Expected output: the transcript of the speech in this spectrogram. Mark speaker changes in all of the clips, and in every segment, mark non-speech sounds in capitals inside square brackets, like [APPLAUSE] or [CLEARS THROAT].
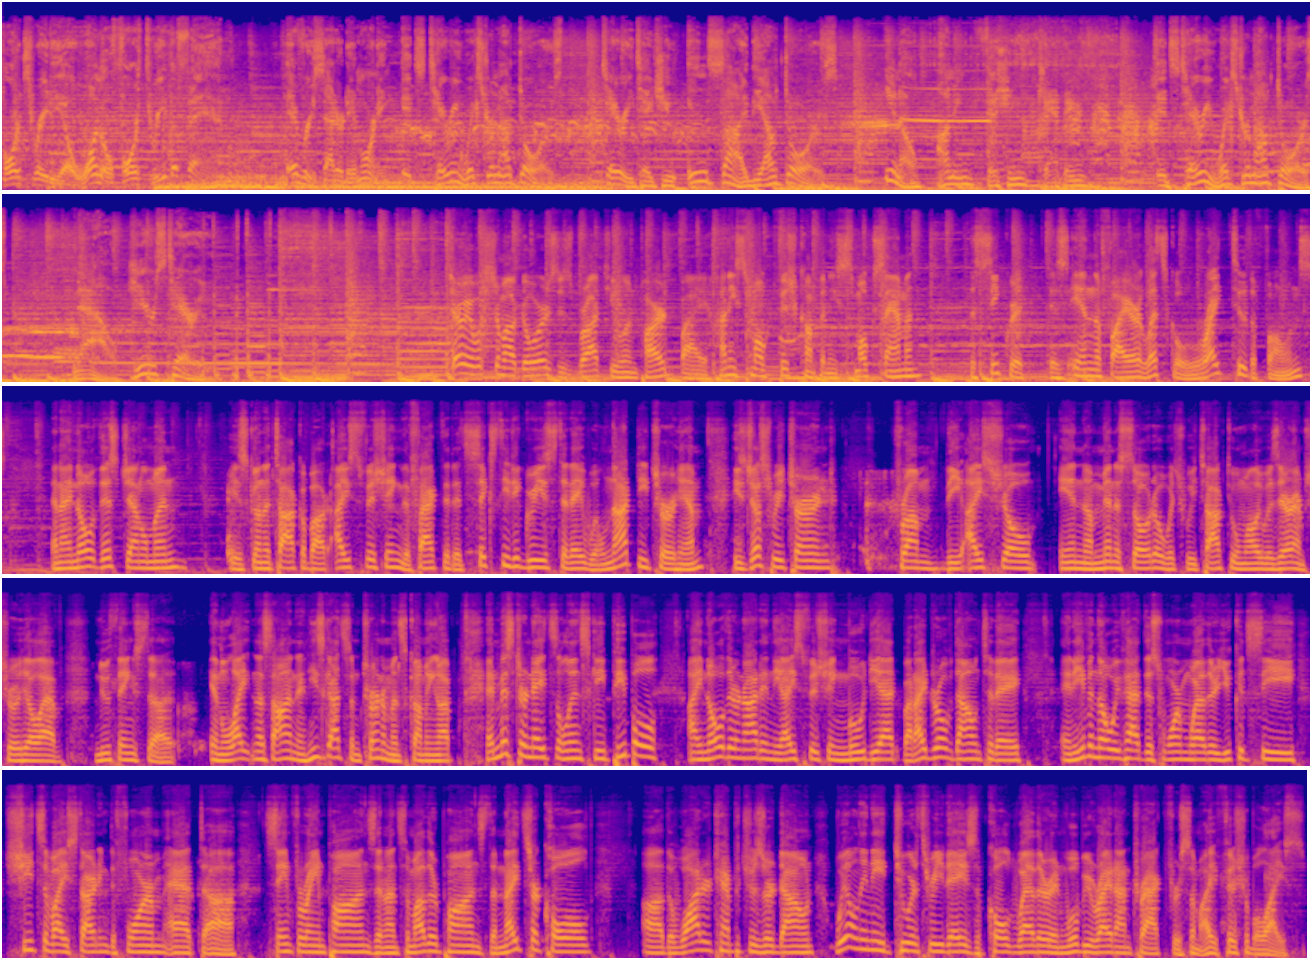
Speaker 1: Sports Radio 1043 The Fan. Every Saturday morning, it's Terry Wickstrom Outdoors. Terry takes you inside the outdoors. You know, hunting, fishing, camping. It's Terry Wickstrom Outdoors. Now, here's Terry.
Speaker 2: Terry Wickstrom Outdoors is brought to you in part by Honey Smoked Fish Company Smoked Salmon. The secret is in the fire. Let's go right to the phones. And I know this gentleman is going to talk about ice fishing. The fact that it's 60 degrees today will not deter him. He's just returned from the ice show in uh, Minnesota, which we talked to him while he was there. I'm sure he'll have new things to enlighten us on. And he's got some tournaments coming up. And Mr. Nate Zelinsky, people, I know they're not in the ice fishing mood yet, but I drove down today. And even though we've had this warm weather, you could see sheets of ice starting to form at uh, St. Vrain Ponds and on some other ponds. The nights are cold. Uh, the water temperatures are down. We only need two or three days of cold weather, and we'll be right on track for some fishable ice.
